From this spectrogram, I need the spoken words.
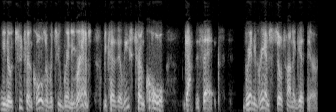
you know two Trent Coles over two Brandon Grahams because at least Trent Cole got the sacks. Brandon Graham's still trying to get there.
